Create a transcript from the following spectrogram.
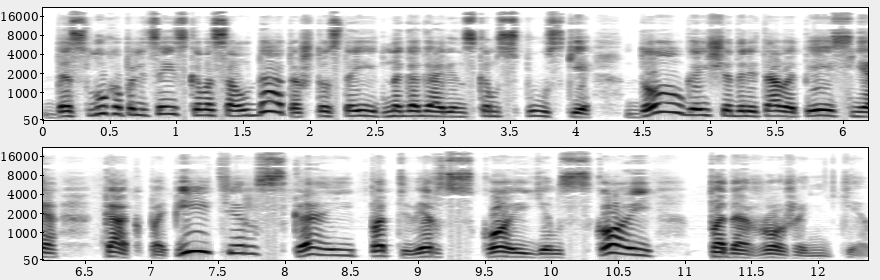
до слуха полицейского солдата, что стоит на Гагаринском спуске, долго еще долетала песня, как по питерской, по тверской, ямской подороженьке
